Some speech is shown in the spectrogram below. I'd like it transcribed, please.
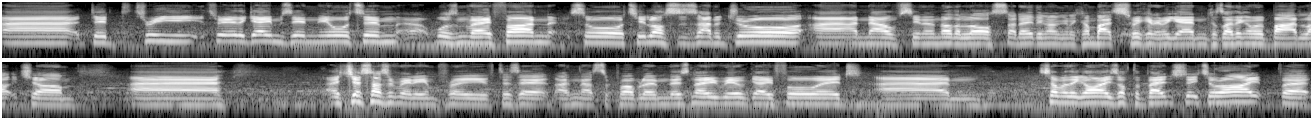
Uh, did three three of the games in the autumn. Uh, wasn't very fun. Saw two losses, had a draw, uh, and now I've seen another loss. I don't think I'm going to come back to Twickenham again because I think I'm a bad luck charm. Uh, it just hasn't really improved, does it? I think that's the problem. There's no real go forward. Um, some of the guys off the bench looked all right, but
